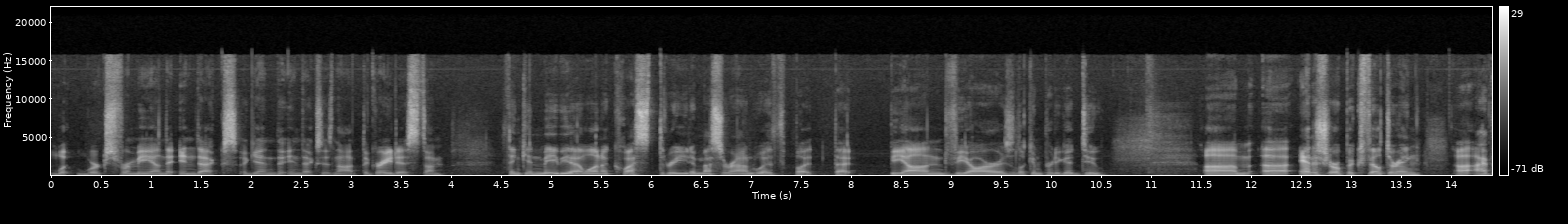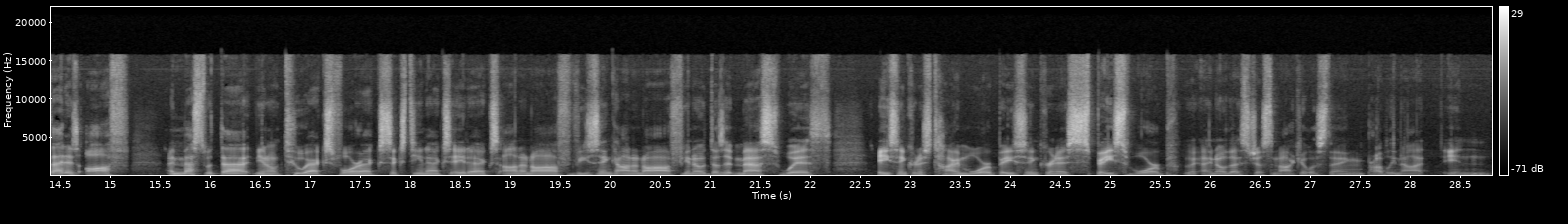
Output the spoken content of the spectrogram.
what works for me on the index. Again, the index is not the greatest. I'm thinking maybe I want a Quest 3 to mess around with, but that Beyond VR is looking pretty good too. Um, uh, anisotropic filtering, uh, I have that as off. I messed with that, you know, 2x, 4x, 16x, 8x, on and off, VSync on and off. You know, does it mess with asynchronous time warp, asynchronous space warp? I know that's just an Oculus thing, probably not in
